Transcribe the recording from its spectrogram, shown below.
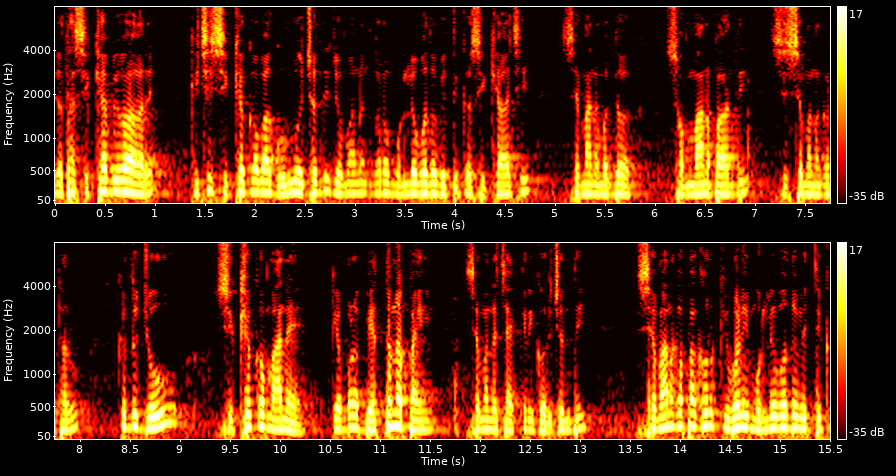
ଯଥା ଶିକ୍ଷା ବିଭାଗରେ କିଛି ଶିକ୍ଷକ ବା ଗୁରୁ ଅଛନ୍ତି ଯେଉଁମାନଙ୍କର ମୂଲ୍ୟବୋଧ ଭିତ୍ତିକ ଶିକ୍ଷା ଅଛି ସେମାନେ ମଧ୍ୟ ସମ୍ମାନ ପାଆନ୍ତି ଶିଷ୍ୟମାନଙ୍କ ଠାରୁ କିନ୍ତୁ ଯେଉଁ ଶିକ୍ଷକମାନେ କେବଳ ବେତନ ପାଇଁ ସେମାନେ ଚାକିରି କରିଛନ୍ତି ସେମାନଙ୍କ ପାଖରୁ କିଭଳି ମୂଲ୍ୟବୋଧ ଭିତ୍ତିକ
